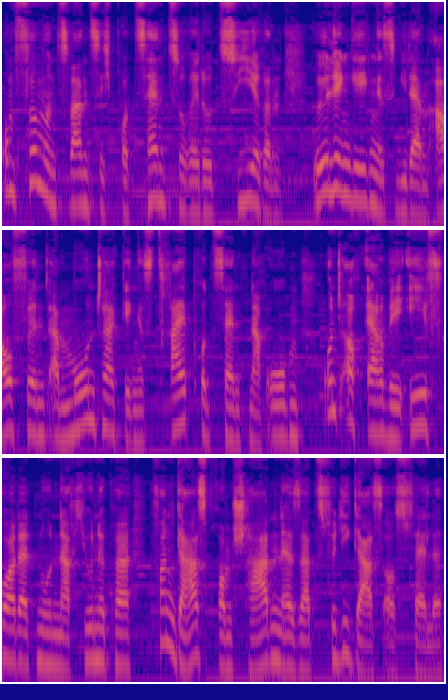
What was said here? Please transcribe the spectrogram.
um 25 Prozent zu reduzieren. Öl hingegen ist wieder im Aufwind. Am Montag ging es drei Prozent nach oben und auch RWE fordert nun nach Juniper von Gazprom Schadenersatz für die Gasausfälle.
